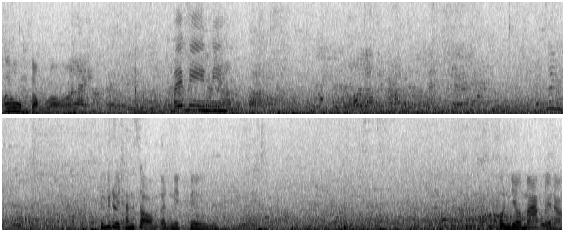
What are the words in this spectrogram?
ข้าวผมสองร้อยไม่มีมีขึ้นไปดูชั้นสองกันนิดนึง คนเยอะมากเลยนะ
